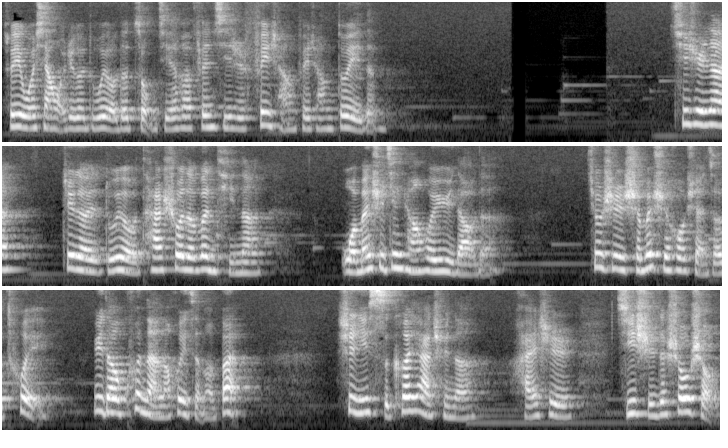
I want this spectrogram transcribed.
所以我想我这个独有的总结和分析是非常非常对的。其实呢。这个读友他说的问题呢，我们是经常会遇到的，就是什么时候选择退，遇到困难了会怎么办？是你死磕下去呢，还是及时的收手？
